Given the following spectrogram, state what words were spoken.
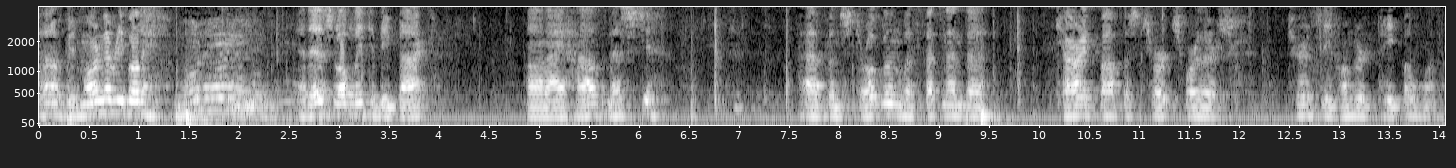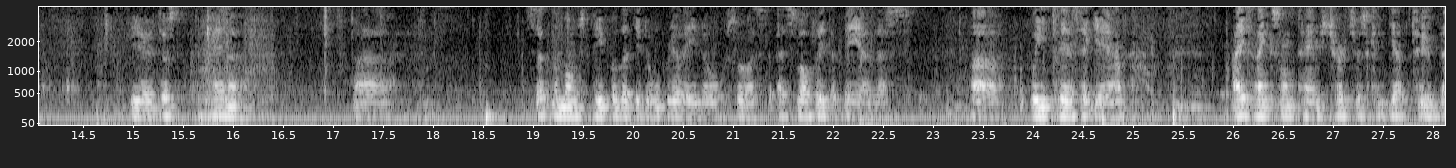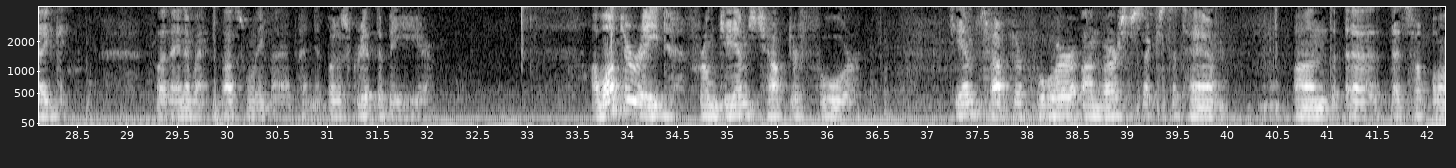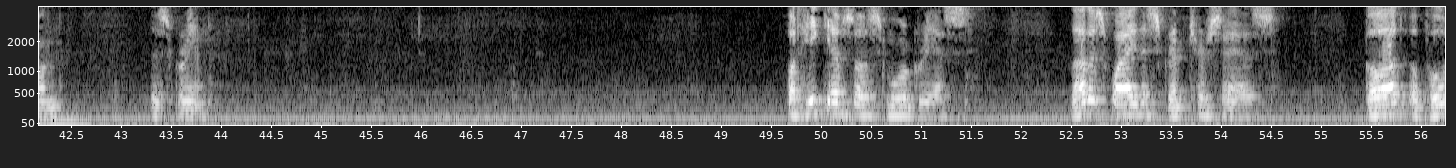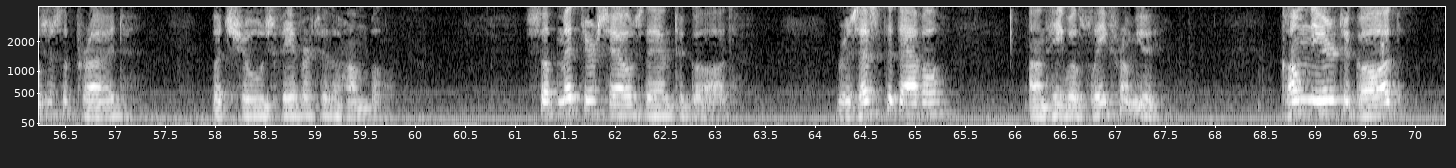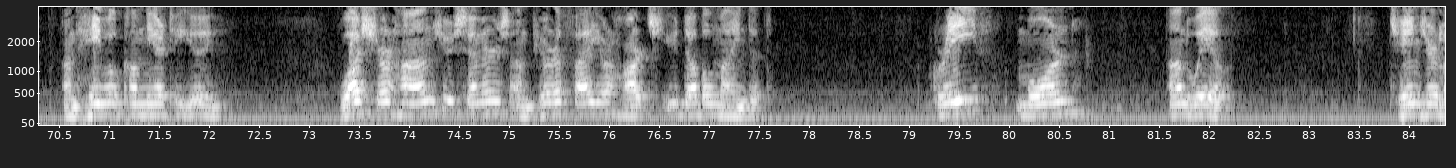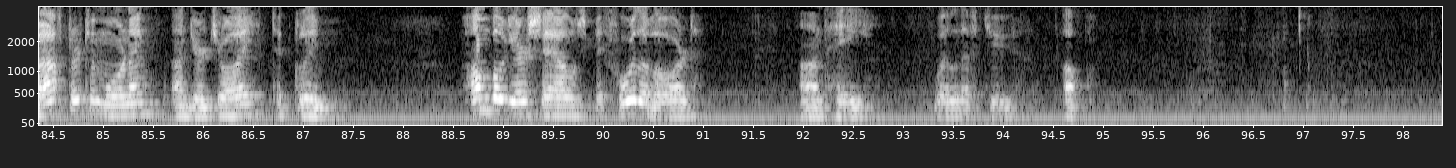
Well, good morning, everybody. Morning. It is lovely to be back, and I have missed you. I've been struggling with fitting into Carrick Baptist Church where there's two or three hundred people, and you're just kind of uh, sitting amongst people that you don't really know. So it's, it's lovely to be in this uh, wee place again. I think sometimes churches can get too big but anyway, that's only my opinion. But it's great to be here. I want to read from James chapter 4. James chapter 4 on verses 6 to 10. And uh, it's up on the screen. But he gives us more grace. That is why the scripture says, God opposes the proud but shows favour to the humble. Submit yourselves then to God. Resist the devil, and he will flee from you. Come near to God, and he will come near to you. Wash your hands, you sinners, and purify your hearts, you double minded. Grieve, mourn, and wail. Change your laughter to mourning, and your joy to gloom. Humble yourselves before the Lord, and He will lift you up.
